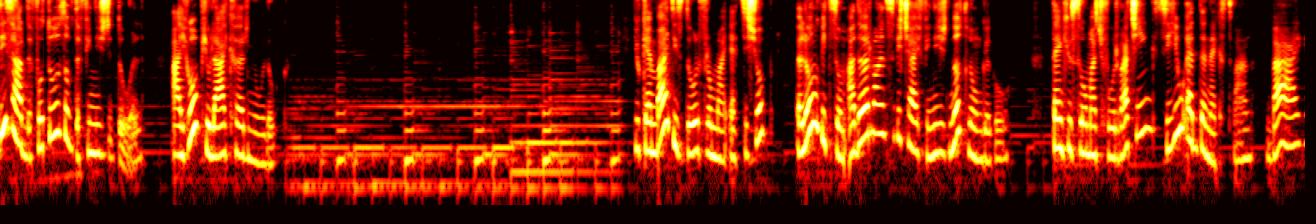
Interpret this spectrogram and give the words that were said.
These are the photos of the finished doll. I hope you like her new look. You can buy this doll from my Etsy shop along with some other ones which I finished not long ago. Thank you so much for watching, see you at the next one, bye!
